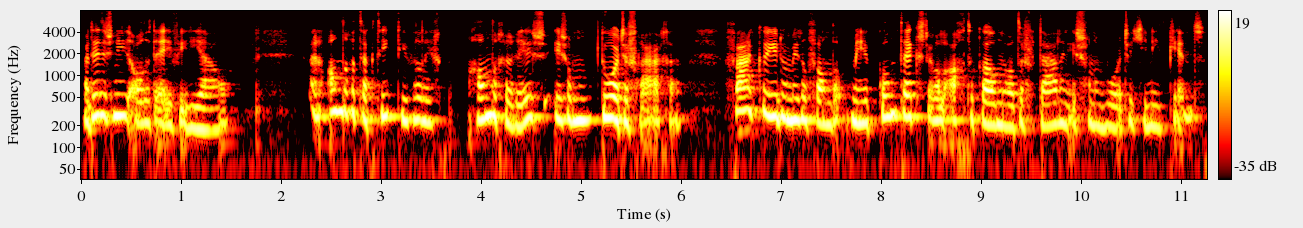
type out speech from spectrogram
maar dit is niet altijd even ideaal. Een andere tactiek die wellicht handiger is, is om door te vragen. Vaak kun je door middel van meer context er wel achter komen wat de vertaling is van een woord dat je niet kent.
